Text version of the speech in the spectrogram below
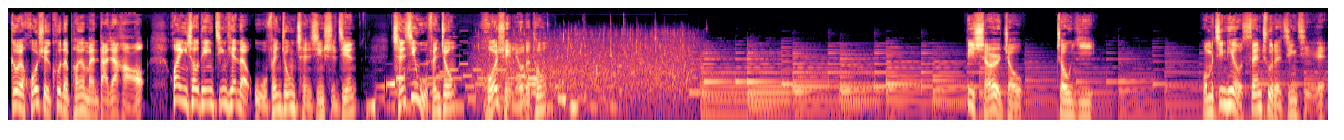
各位活水库的朋友们，大家好，欢迎收听今天的五分钟晨兴时间。晨兴五分钟，活水流得通。第十二周，周一，我们今天有三处的经节。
